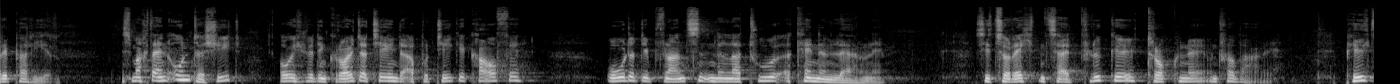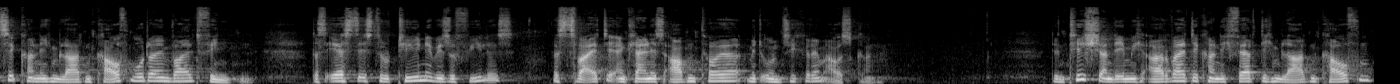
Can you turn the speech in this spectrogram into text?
reparieren. Es macht einen Unterschied, ob ich für den Kräutertee in der Apotheke kaufe oder die Pflanzen in der Natur erkennen lerne. Sie zur rechten Zeit pflücke, trockne und verwahre. Pilze kann ich im Laden kaufen oder im Wald finden. Das erste ist Routine, wie so vieles, das zweite ein kleines Abenteuer mit unsicherem Ausgang. Den Tisch, an dem ich arbeite, kann ich fertig im Laden kaufen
